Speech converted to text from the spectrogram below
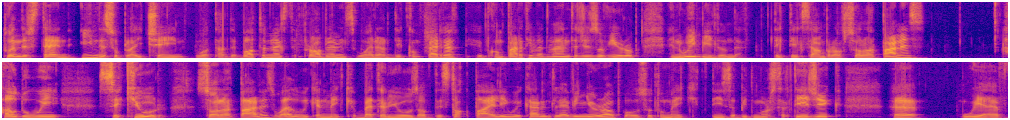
to understand in the supply chain what are the bottlenecks, the problems, what are the comparative, comparative advantages of Europe, and we build on that. Take the example of solar panels. How do we secure solar panels, well, we can make better use of the stockpiling we currently have in Europe, also to make this a bit more strategic. Uh, we have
